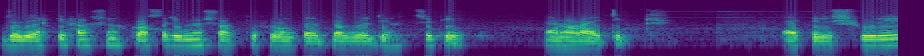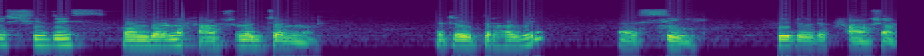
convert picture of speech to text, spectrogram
যদি একটি ফাংশন কসের ইউনিয়ন শর্ত পূরণ করে, তবে এটি হচ্ছে কি? অ্যানালাইটিক একত্রিশ ফুরিয়ার সিরিজ কোন ধরনের ফাংশনের জন্য? এটার উত্তর হবে সি পিরিয়ডিক ফাংশন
